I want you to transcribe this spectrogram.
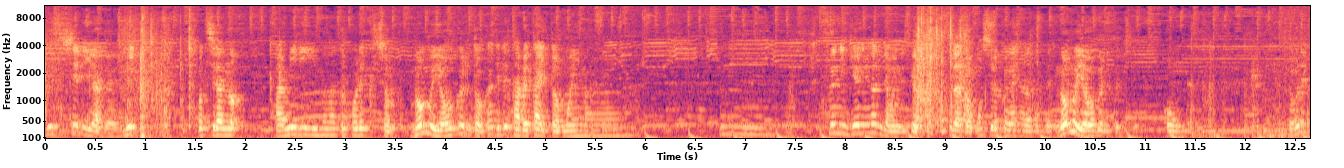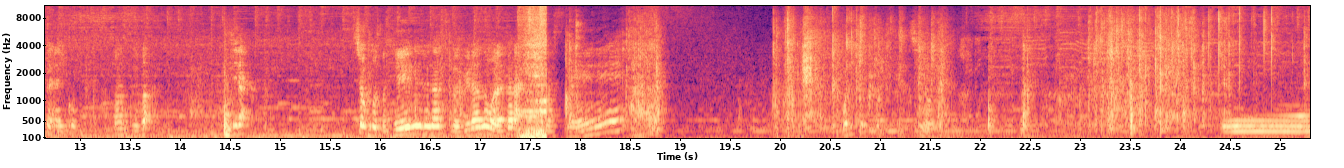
キングシリアルにこちらのファミリーマートコレクション飲むヨーグルトをかけて食べたいと思います普通に牛乳かけてもいいんですけどそれだと面白くないかなと思って飲むヨーグルトにして今回。どれからいこう。かまずはこちら。チョコとヘーゼルナッツのグラノーラからいきますね。これちょっとこっちに置いておー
